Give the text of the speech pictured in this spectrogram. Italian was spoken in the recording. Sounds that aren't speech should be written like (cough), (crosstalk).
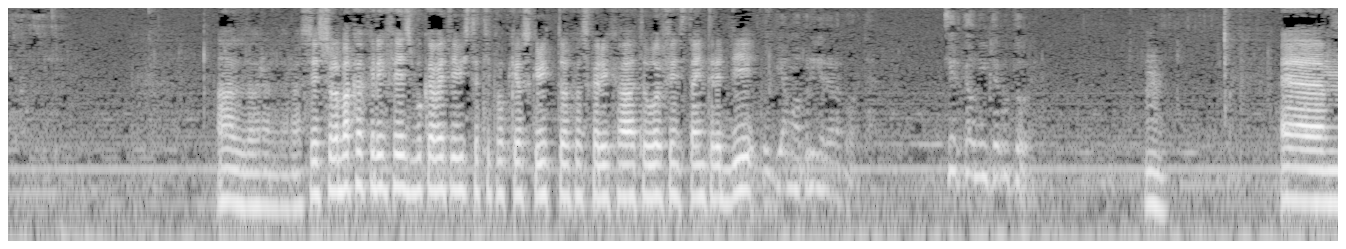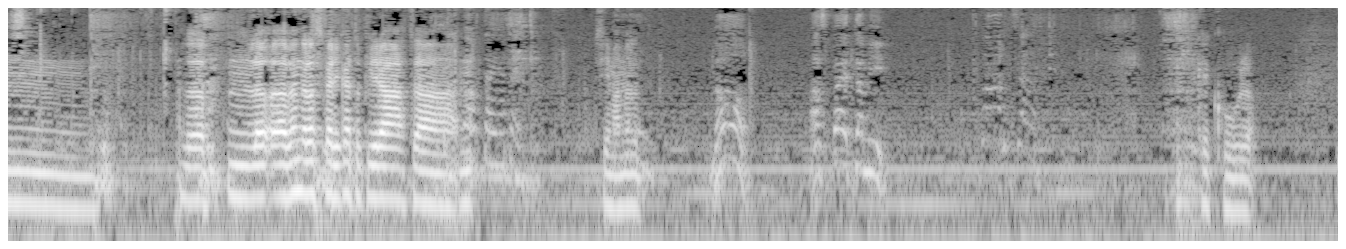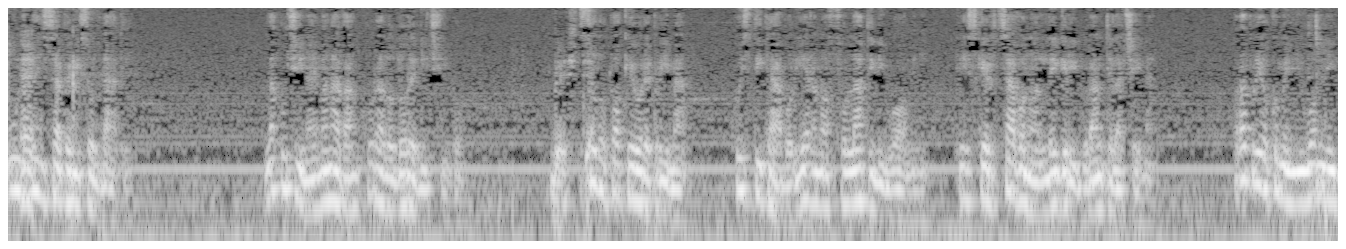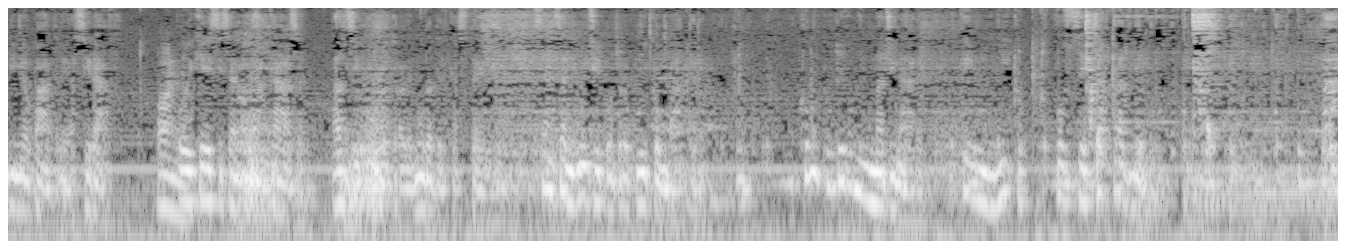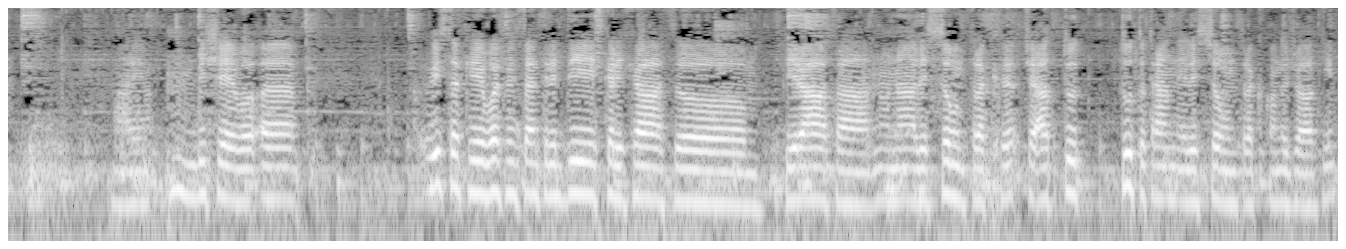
Allora, allora, se sulla bacca di Facebook avete visto tipo che ho scritto che ho scaricato Wolfenstein 3D Dobbiamo aprire la porta. Cerca un interruttore. Mm. Ehm, lo, lo, avendolo scaricato pirata... No. Sì, ma me lo... No! Aspettami! Che culo. Una Eh. mensa per i soldati. La cucina emanava ancora l'odore di cibo. Bestia. Solo poche ore prima, questi tavoli erano affollati di uomini che scherzavano allegri durante la cena. Proprio come gli uomini di mio padre a Siraf. Poiché si sentono a casa, al sicuro tra le mura del castello, senza nemici contro cui combattere. Come potevano immaginare che il nemico fosse già tra di loro? Mario. (clears throat) Dicevo, eh, visto che Wolfenstein 3D scaricato pirata non ha le soundtrack, cioè ha tu- tutto tranne le soundtrack quando giochi,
